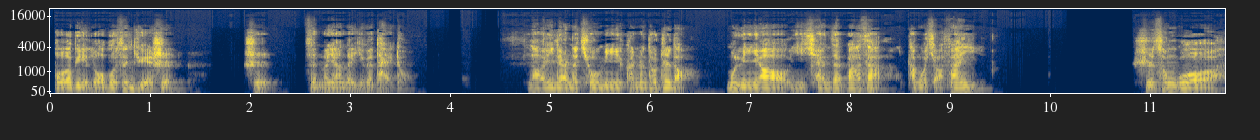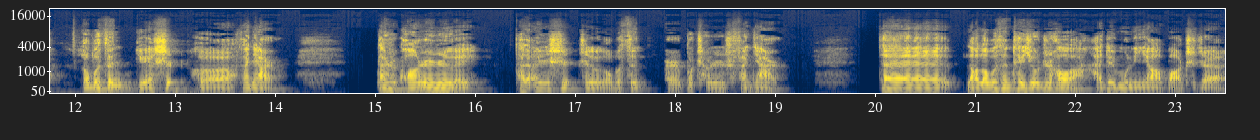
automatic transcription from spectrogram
博比·罗布森爵士是怎么样的一个态度。老一点的球迷可能都知道，穆里尼奥以前在巴萨当过小翻译，师从过罗布森爵士和范加尔，但是狂人认为。他的恩师只有罗伯森，而不承认是范加尔。在老罗伯森退休之后啊，还对穆里尼奥保持着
